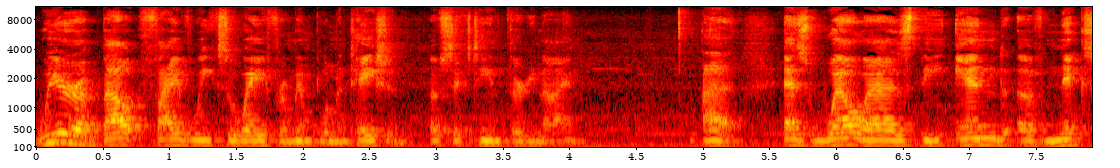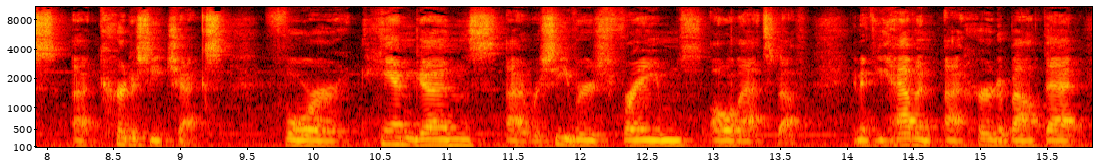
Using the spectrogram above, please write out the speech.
We are about five weeks away from implementation of 1639, as well as the end of NICS courtesy checks for handguns, uh, receivers, frames, all of that stuff. And if you haven't uh, heard about that,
